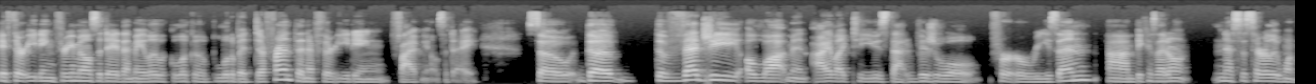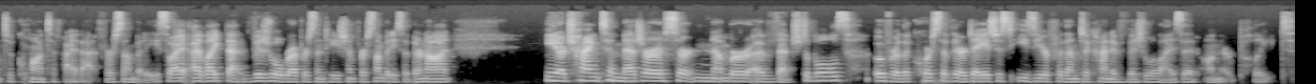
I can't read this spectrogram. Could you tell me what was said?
if they're eating three meals a day that may look, look a little bit different than if they're eating five meals a day. So the the veggie allotment i like to use that visual for a reason um, because i don't necessarily want to quantify that for somebody. So I, I like that visual representation for somebody so they're not you know trying to measure a certain number of vegetables over the course of their day it's just easier for them to kind of visualize it on their plate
